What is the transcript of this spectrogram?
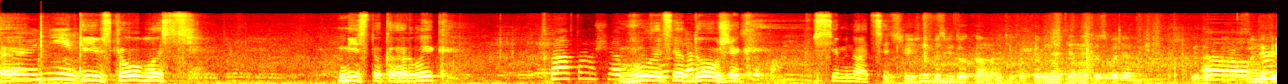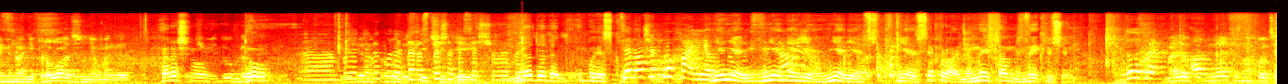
Е, ні, Київська область, місто Кагарлик, справа в тому, що вулиця я Довжик, 17. Тобто, ну, без відеокамери, тільки в кабінеті я не дозволяю. Відеокамери. У мене кримінальні провадження, у мене Хорошо. Речові докази. До, Е, Будете Людина виходити, проводить слідчі розпишетеся, дії. що ви. Да, да, да, обов'язково. Це ваше прохання Ні, ні, особисте, ні, ні, правильно? ні, ні, ні, ні, все правильно. Ми там виключимо. Добре. У мене в кабінеті знаходиться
